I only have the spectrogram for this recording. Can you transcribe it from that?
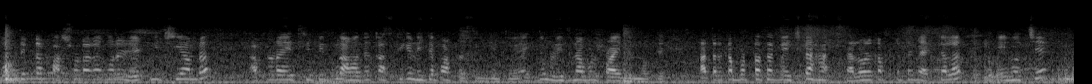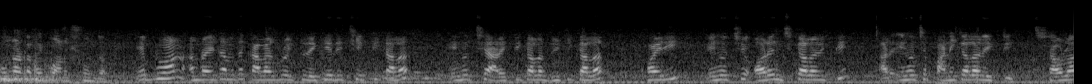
প্রত্যেকটা পাঁচশো টাকা করে রেট নিচ্ছি আমরা। আপনারা এই থ্রি পিসগুলো আমাদের কাছ থেকে নিতে পারতেছেন কিন্তু, একদম রিজনেবল প্রাইসের মধ্যে। হাতের কাপড়টা থাকবে এক্সট্রা সালোয়ার কাপড়টা থাকবে এক কালার এই হচ্ছে ওনাটা থাকবে অনেক সুন্দর। এভরিওয়ান আমরা এটা আমাদের কালারগুলো একটু দেখিয়ে দিচ্ছি, একটি কালার এই হচ্ছে আরেকটি কালার দুইটি কালার খয়েরি এই হচ্ছে অরেঞ্জ কালার একটি আর এই হচ্ছে পানি কালার একটি। শ্যাওলা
